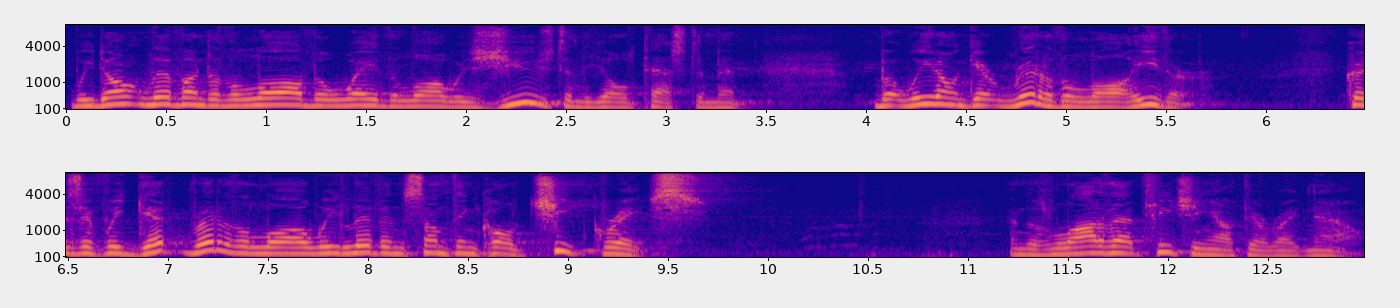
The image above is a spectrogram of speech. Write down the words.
We don't live under the law the way the law was used in the Old Testament, but we don't get rid of the law either. Because if we get rid of the law, we live in something called cheap grace. And there's a lot of that teaching out there right now.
